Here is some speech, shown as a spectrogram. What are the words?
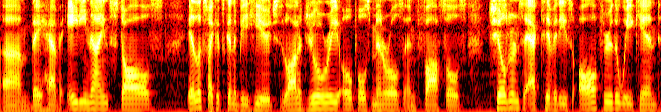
Um, they have 89 stalls. It looks like it's going to be huge. A lot of jewelry, opals, minerals, and fossils. Children's activities all through the weekend.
